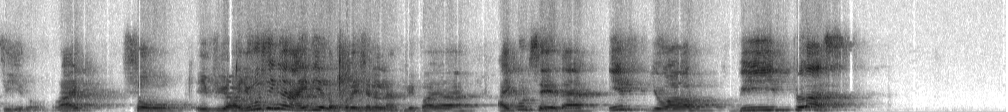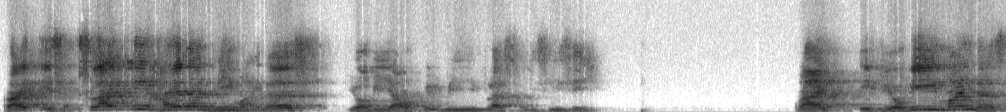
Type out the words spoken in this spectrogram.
zero, right? So if you are using an ideal operational amplifier, I could say that if your V plus, right, is slightly higher than V minus, your V out will be plus VCC. Right, if your V minus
